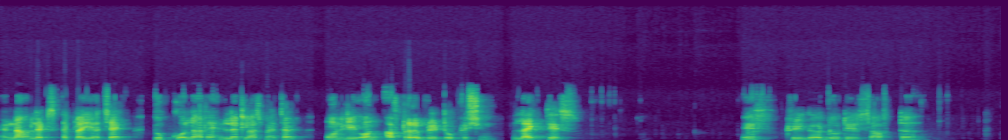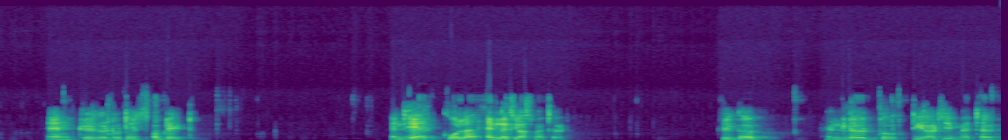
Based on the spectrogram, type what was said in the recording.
And now let's apply a check to call our handler class method only on after update operation like this. If trigger dot is after and trigger dot is update. And here call our handler class method. Trigger handler dot trg method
